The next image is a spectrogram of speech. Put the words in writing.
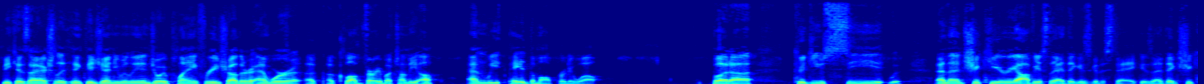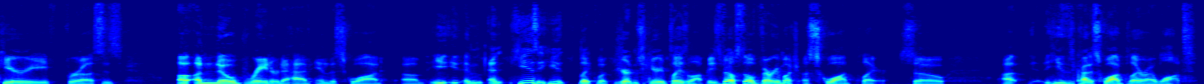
because I actually think they genuinely enjoy playing for each other and we're a, a club very much on the up and we've paid them all pretty well. But, uh, could you see, and then Shaqiri obviously I think is going to stay because I think Shaqiri for us is a, a no-brainer to have in the squad. Um, he, and, and he is, he, like, look, Xherdan Shaqiri plays a lot, but he's still very much a squad player. So, uh, he's the kind of squad player I want.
